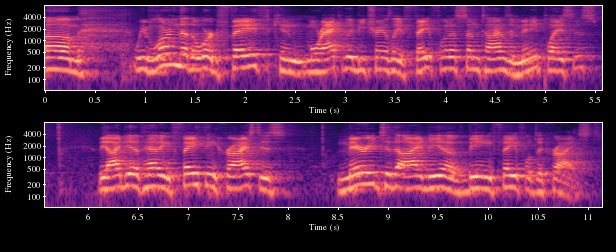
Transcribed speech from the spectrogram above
Um, we've learned that the word faith can more accurately be translated faithfulness sometimes in many places. The idea of having faith in Christ is married to the idea of being faithful to Christ.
